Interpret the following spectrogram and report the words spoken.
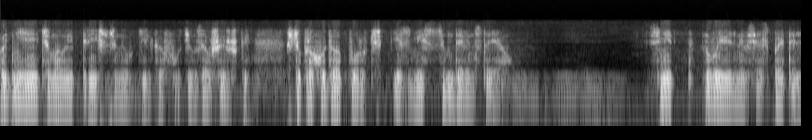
однієї чималої тріщини в кілька футів завширшки, що проходила поруч із місцем, де він стояв. Сміт вивільнився з петель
